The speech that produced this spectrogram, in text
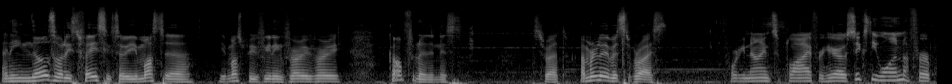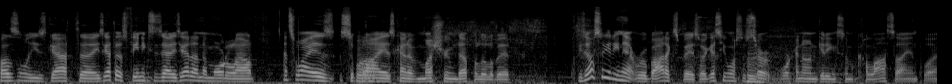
and he knows what he's facing. So he must uh, he must be feeling very very confident in his threat. I'm really a bit surprised. 49 supply for Hero, 61 for Puzzle. He's got uh, he's got those Phoenixes out. He's got an Immortal out. That's why his supply Well- is kind of mushroomed up a little bit. He's also getting that robotics bay, so I guess he wants to Hmm. start working on getting some Colossi in play.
